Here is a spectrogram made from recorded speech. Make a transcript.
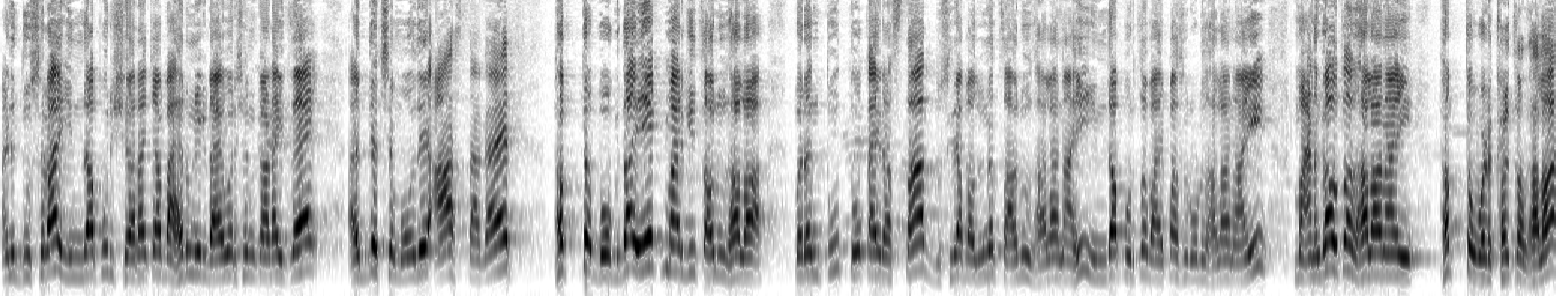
आणि दुसरा इंदापूर शहराच्या बाहेरून एक डायव्हर्शन काढायचं आहे अध्यक्ष महोदय आज तागायत फक्त बोगदा एक मार्गी चालू झाला परंतु तो काही रस्ता दुसऱ्या बाजूने चालू झाला नाही इंदापूरचा बायपास रोड झाला नाही माणगावचा झाला नाही फक्त वडखळचा झाला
